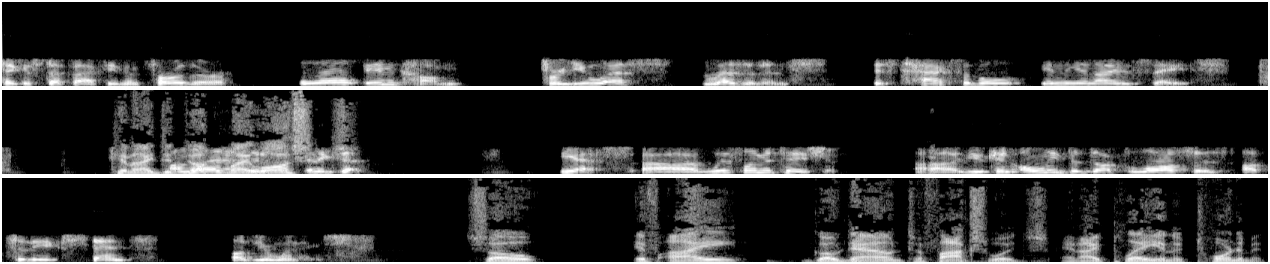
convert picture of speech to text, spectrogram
take a step back even further. All income for U.S. residents is taxable in the United States. Can I deduct Unless my losses? exa- yes, uh, with limitation. Uh, you can only deduct losses up to the extent of your winnings. So if I go down to Foxwoods and I play in a tournament,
